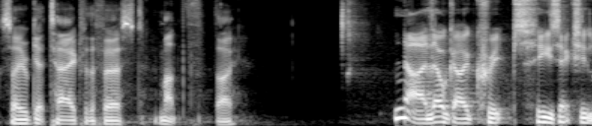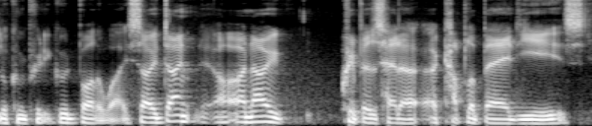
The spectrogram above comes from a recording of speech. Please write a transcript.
So you'll get tagged for the first month, though. No, they'll go Cripps. He's actually looking pretty good, by the way. So don't. I know Cripper's had a, a couple of bad years,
